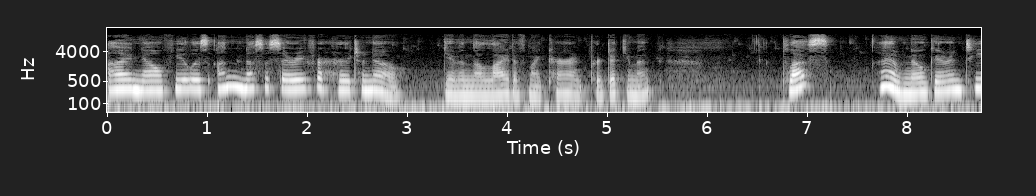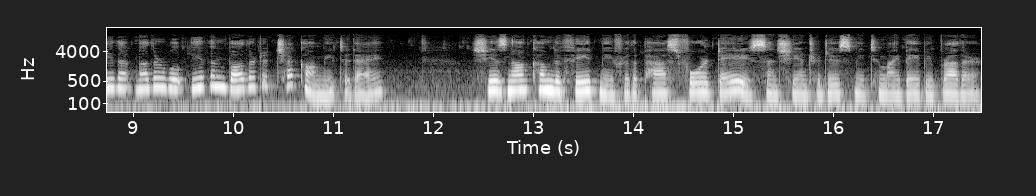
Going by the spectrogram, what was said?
I now feel is unnecessary for her to know, given the light of my current predicament. Plus, I have no guarantee that Mother will even bother to check on me today. She has not come to feed me for the past four days since she introduced me to my baby brother,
